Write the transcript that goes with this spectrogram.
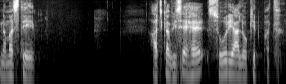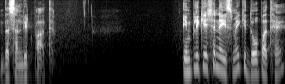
नमस्ते। आज का विषय है सूर्यालोकित पथ, द सनलिट पाथ। इम्प्लीकेशन है इसमें कि दो पथ हैं,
